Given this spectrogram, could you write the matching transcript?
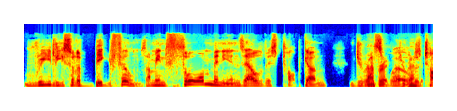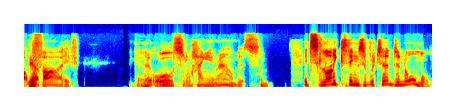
really sort of big films. I mean, Thor, Minions, Elvis, Top Gun, Jurassic Maverick, World, Jurassic- the top yeah. five, all sort of hanging around. It's um, it's like things have returned to normal.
